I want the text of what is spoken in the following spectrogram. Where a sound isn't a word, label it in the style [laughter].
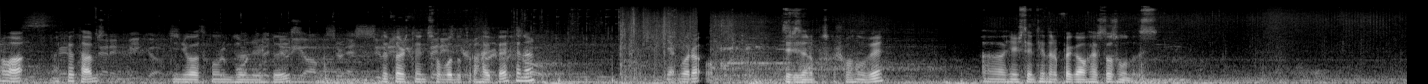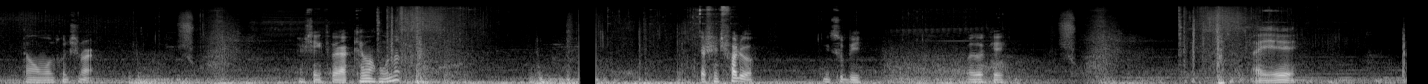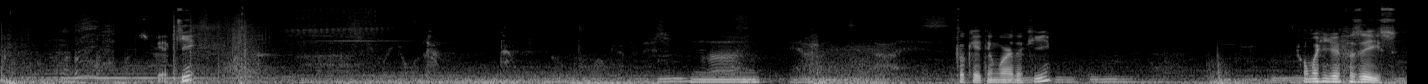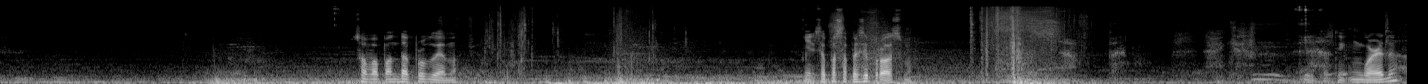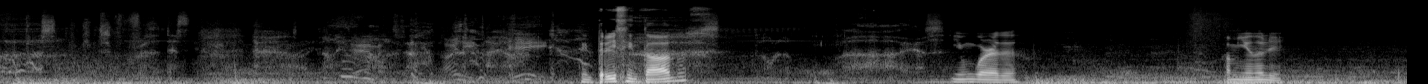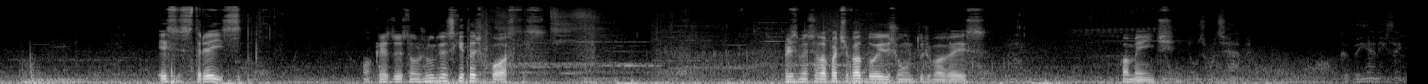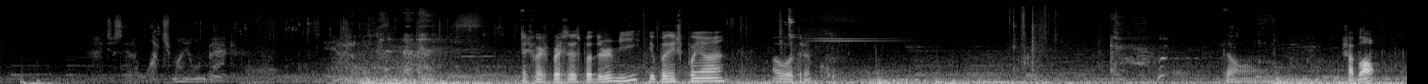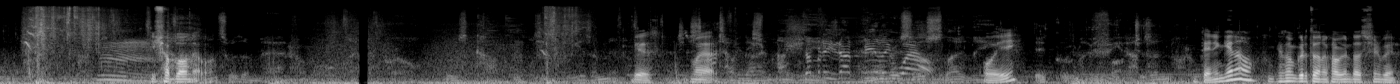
Olá, aqui é o Tabs. De volta com o Dishonored 2. O Dr. Tendo salvou a Dra. Hypef, né? E agora, ó, deslizando para os cachorros não ver, a gente está tentando pegar o resto das runas. Então vamos continuar. A gente tem que pegar aquela runa. E a gente falhou em subir. Mas ok. Aê! Subir aqui. Hum. Ok, tem um guarda aqui. Como a gente vai fazer isso? Salvar pra não dar problema. E ele só passar pra esse próximo. Então tem um guarda. Tem três sentados. E um guarda. Caminhando ali. Esses três. Aqueles dois estão juntos e esse aqui tá de costas. Infelizmente só dá pra ativar dois junto de uma vez. My own back. A gente pode precisar pra dormir, depois a gente põe a, a outra. Então. Xablão. E xablão nela. Beleza. Slightly, Oi? Não tem ninguém não. Por que estão gritando que alguém não tá assistindo bem?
